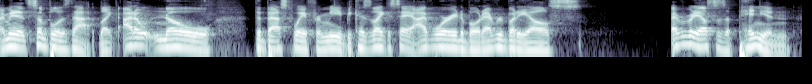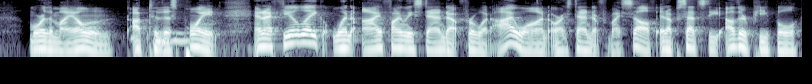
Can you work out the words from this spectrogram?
I mean, it's simple as that. Like, I don't know the best way for me because, like I say, I've worried about everybody else, everybody else's opinion more than my own up to this mm-hmm. point. And I feel like when I finally stand up for what I want or I stand up for myself, it upsets the other people,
